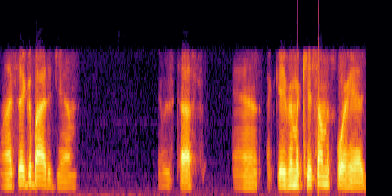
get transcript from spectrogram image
when I said goodbye to Jim, it was tough, and I gave him a kiss on the forehead,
